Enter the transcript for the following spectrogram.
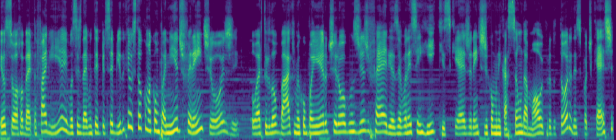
Eu sou a Roberta Faria e vocês devem ter percebido que eu estou com uma companhia diferente hoje. O Arthur Loubach, meu companheiro, tirou alguns dias de férias. E a Vanessa Henriques, que é gerente de comunicação da MOL e produtora desse podcast,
